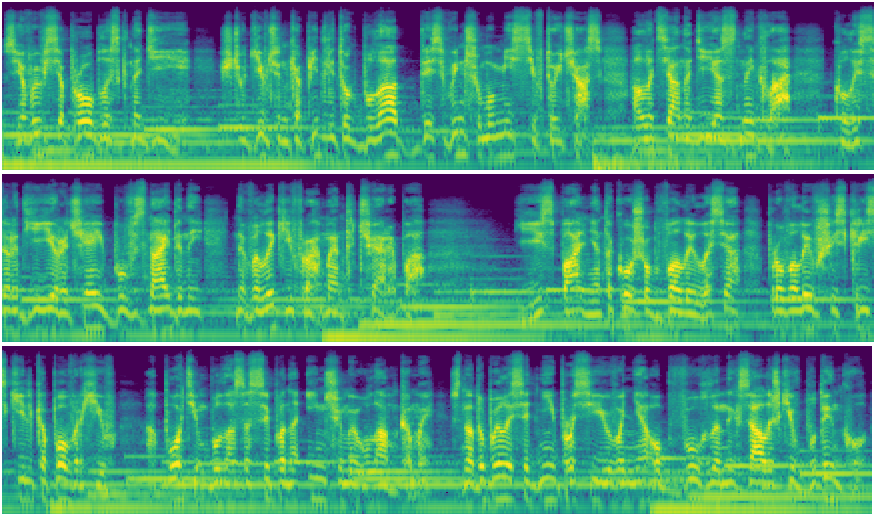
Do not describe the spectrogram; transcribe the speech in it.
З'явився проблиск надії, що дівчинка-підліток була десь в іншому місці в той час, але ця надія зникла, коли серед її речей був знайдений невеликий фрагмент черепа. Її спальня також обвалилася, провалившись крізь кілька поверхів, а потім була засипана іншими уламками. Знадобилися дні просіювання обвуглених залишків будинку,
